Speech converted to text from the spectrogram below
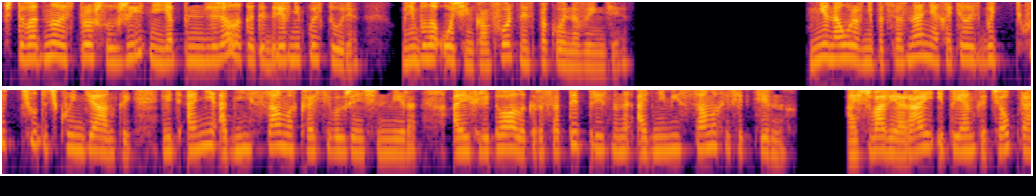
что в одной из прошлых жизней я принадлежала к этой древней культуре. Мне было очень комфортно и спокойно в Индии. Мне на уровне подсознания хотелось быть хоть чуточку индианкой, ведь они одни из самых красивых женщин мира, а их ритуалы красоты признаны одними из самых эффективных. Айшвария Рай и Приянка Чопра,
